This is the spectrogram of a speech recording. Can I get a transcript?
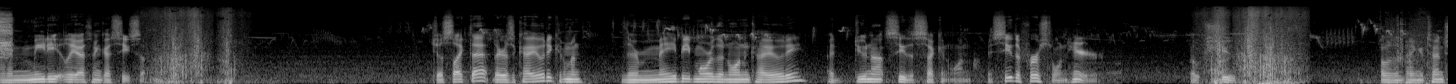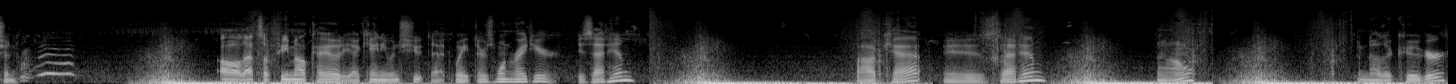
And immediately I think I see something. Just like that, there's a coyote coming. There may be more than one coyote. I do not see the second one. I see the first one here. Oh, shoot. I wasn't paying attention. Oh, that's a female coyote. I can't even shoot that. Wait, there's one right here. Is that him? Bobcat? Is that him? No. Another cougar.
